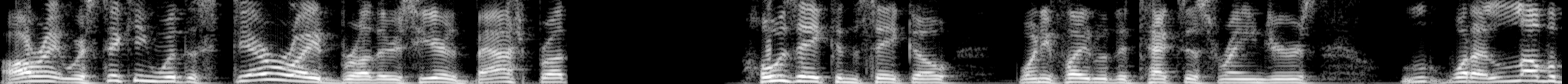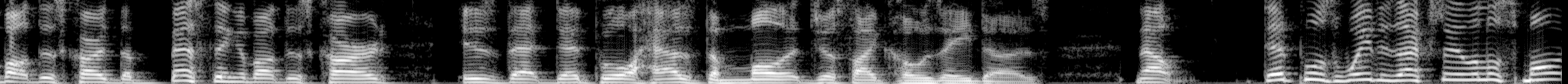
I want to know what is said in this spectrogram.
All right, we're sticking with the Steroid Brothers here, the Bash Brothers. Jose Canseco when he played with the Texas Rangers. What I love about this card, the best thing about this card, is that Deadpool has the mullet just like Jose does. Now, Deadpool's weight is actually a little smaller.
